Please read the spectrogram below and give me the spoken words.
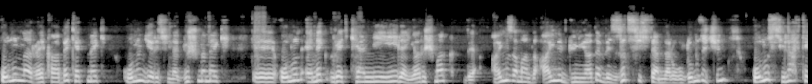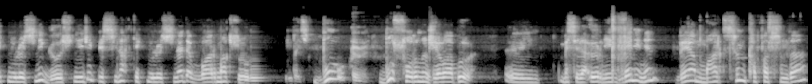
onunla rekabet etmek, onun gerisine düşmemek, e, onun emek üretkenliğiyle yarışmak ve aynı zamanda aynı dünyada ve zıt sistemler olduğumuz için onun silah teknolojisini göğüsleyecek bir silah teknolojisine de varmak zorundayız. Bu evet. bu sorunun cevabı e, mesela örneğin Lenin'in veya Marx'ın kafasında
